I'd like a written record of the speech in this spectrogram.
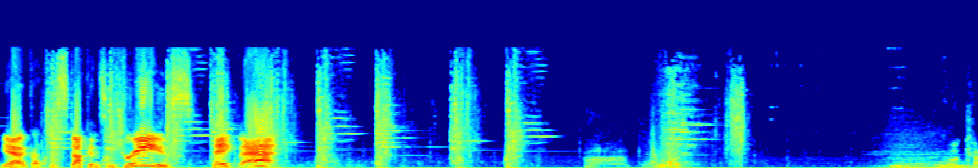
Yeah, got you stuck in some trees. Take that. Okay,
